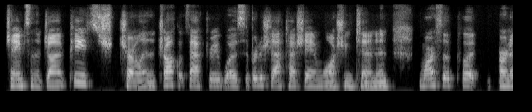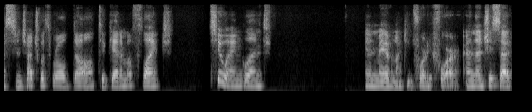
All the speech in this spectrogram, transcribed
James and the Giant Peach, Charlie and the Chocolate Factory, was the British attache in Washington. And Martha put Ernest in touch with Roald Dahl to get him a flight to England in May of 1944. And then she said,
